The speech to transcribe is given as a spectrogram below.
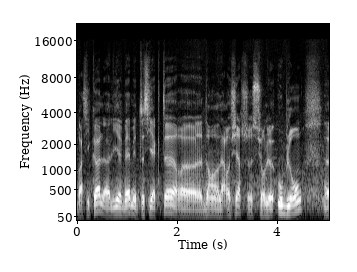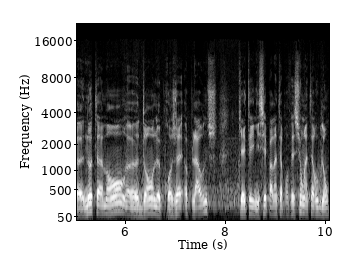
brassicole. L'IFBM est aussi acteur euh, dans la recherche sur le houblon, euh, notamment dans le projet Hop Launch qui a été initié par l'interprofession Interhoublon.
